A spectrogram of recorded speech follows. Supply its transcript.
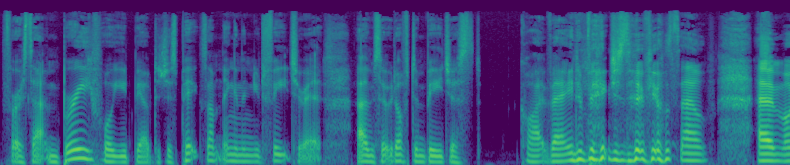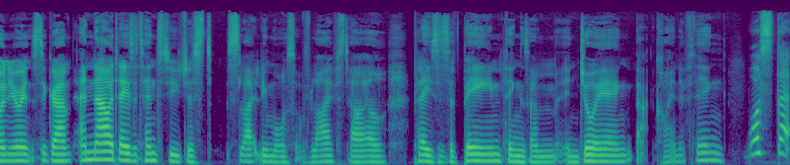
for a certain brief or you'd be able to just pick something and then you'd feature it. Um, so it would often be just quite vain pictures of yourself um, on your Instagram. And nowadays, I tend to do just slightly more sort of lifestyle, places I've been, things I'm enjoying, that kind of thing. What's the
